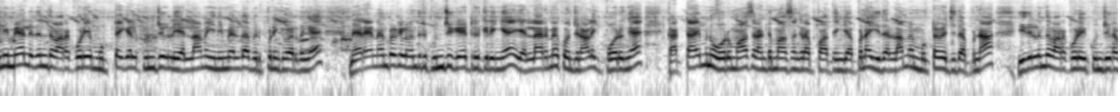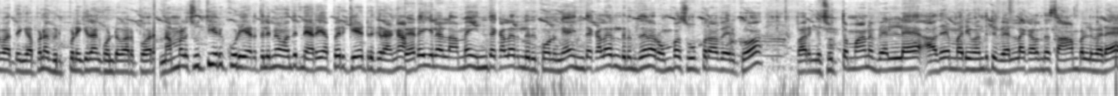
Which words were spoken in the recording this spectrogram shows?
இனிமேல் இருந்து வரக்கூடிய முட்டைகள் குஞ்சுகள் எல்லாமே இனிமேல் தான் விற்பனைக்கு வருதுங்க. நிறைய நண்பர்கள் வந்துட்டு குஞ்சு கேட்டிருக்கிறீங்க. எல்லாருமே கொஞ்சம் நாளைக்கு போருங்க. கட்டாயம்னு ஒரு மாதம் ரெண்டு மாதங்கிற பார்த்தீங்க அப்படின்னா இதெல்லாமே முட்டை வச்சுது அப்படின்னா இதுலேருந்து வரக்கூடிய குஞ்சுகளை பார்த்தீங்க அப்படின்னா விற்பனைக்கு தான் கொண்டு வர போகிறேன் நம்மளை சுற்றி இருக்கக்கூடிய இடத்துலையுமே வந்துட்டு நிறைய பேர் கேட்டிருக்கிறாங்க. விடைகள் எல்லாமே இந்த கலரில் இருக்கணுங்க. இந்த கலரில் இருந்ததுன்னா ரொம்ப சூப்பராகவே இருக்கும். பாருங்க சுத்தமான வெள்ளை அதே மாதிரி வந்துட்டு வெள்ளை கலந்த சாம்பல் விடை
